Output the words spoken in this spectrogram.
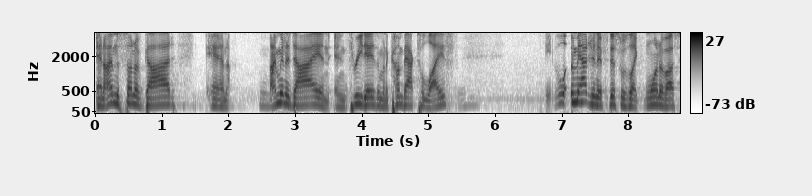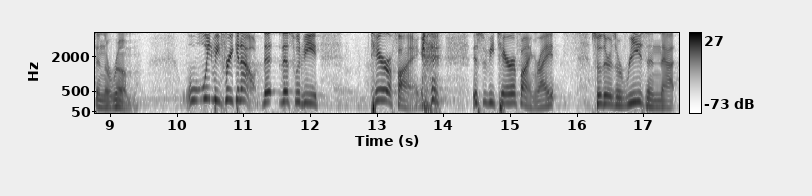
and I'm the son of God and I'm going to die and, in three days I'm going to come back to life. Imagine if this was like one of us in the room. We'd be freaking out. This would be terrifying. this would be terrifying, right? So there's a reason that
